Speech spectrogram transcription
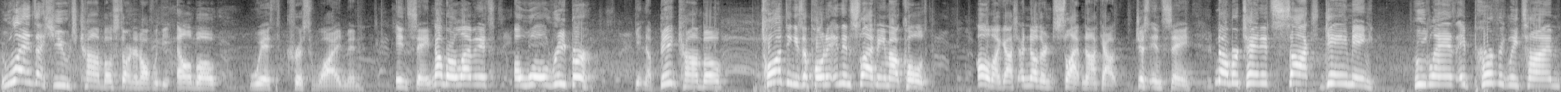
Lands a huge combo, starting it off with the elbow with Chris Weidman. Insane. Number 11, it's a Wool Reaper. Getting a big combo, taunting his opponent, and then slapping him out cold. Oh my gosh, another slap knockout. Just insane. Number 10, it's Sox Gaming, who lands a perfectly timed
